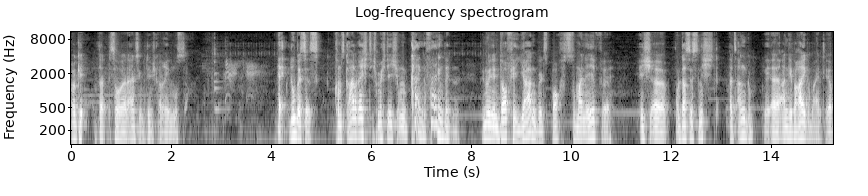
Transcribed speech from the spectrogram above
Okay, das ist auch der einzige, mit dem ich gerade reden muss. Hey, du bist es. Kommst gerade recht. Ich möchte dich um einen kleinen Gefallen bitten. Wenn du in den Dorf hier jagen willst, brauchst du meine Hilfe. Ich, äh, und das ist nicht als Ange äh, Angeberei gemeint. Ja.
